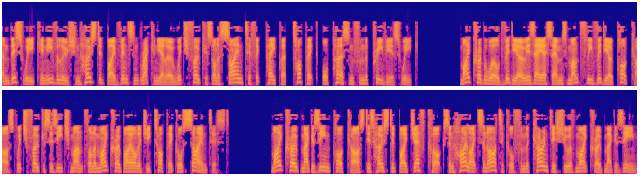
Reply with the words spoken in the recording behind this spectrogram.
and This Week in Evolution hosted by Vincent Racaniello which focus on a scientific paper, topic, or person from the previous week. MicrobeWorld Video is ASM's monthly video podcast which focuses each month on a microbiology topic or scientist. Microbe Magazine podcast is hosted by Jeff Cox and highlights an article from the current issue of Microbe Magazine.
